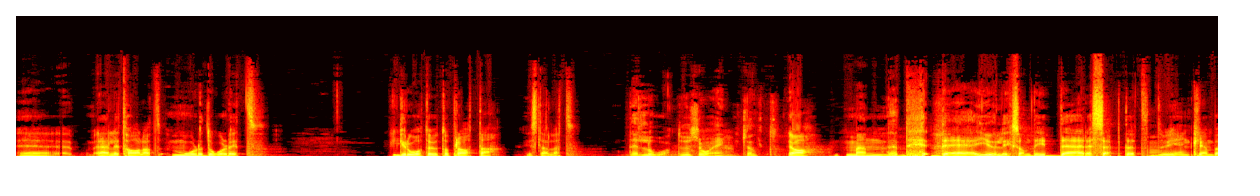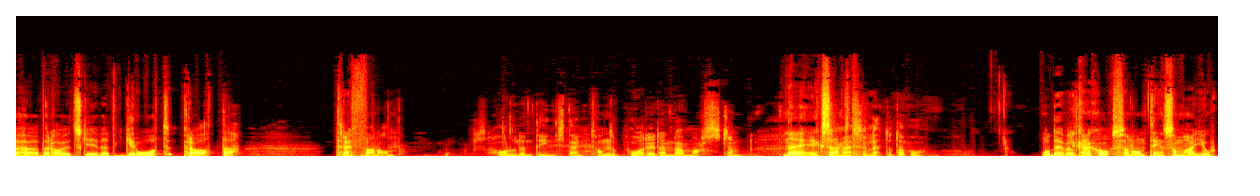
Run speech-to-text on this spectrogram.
eh, ärligt talat, mår du dåligt, gråta ut och prata istället. Det låter ju så enkelt. Ja, men det, det är ju liksom det är det receptet Mm. du egentligen behöver ha utskrivet. Gråt, prata, träffa någon. Så håll det inte instängt. Ta inte på dig den där masken Nej, som är exakt. så lätt att ta på. Och det är väl kanske också någonting som har gjort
